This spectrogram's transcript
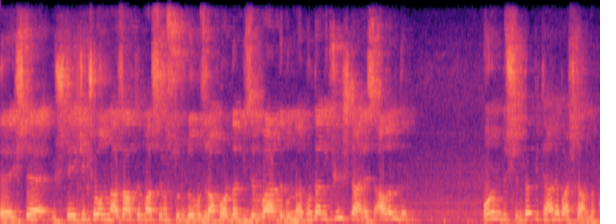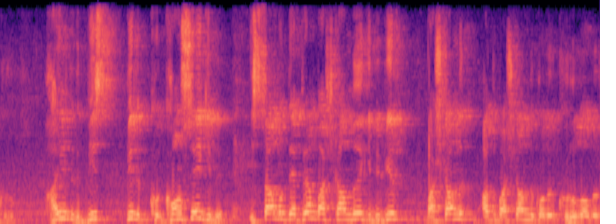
e, işte üçte iki çoğunun azaltılmasını sunduğumuz raporda bizim vardı bunlar. Buradan iki üç tanesi alındı. Onun dışında bir tane başkanlık kuruldu. Hayır dedi biz bir konsey gibi İstanbul Deprem Başkanlığı gibi bir başkanlık adı başkanlık olur, kurul olur,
